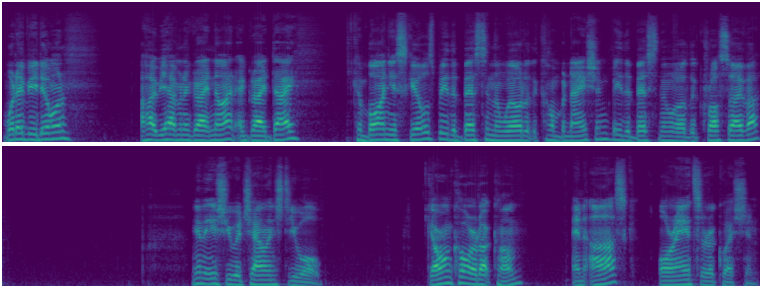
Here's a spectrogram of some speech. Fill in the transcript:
Whatever you're doing, I hope you're having a great night, a great day. Combine your skills, be the best in the world at the combination, be the best in the world at the crossover. I'm going to issue a challenge to you all. Go on Quora.com and ask or answer a question.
